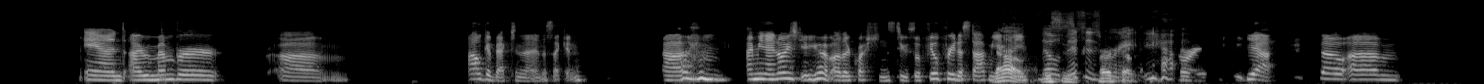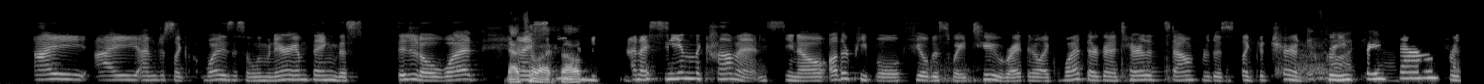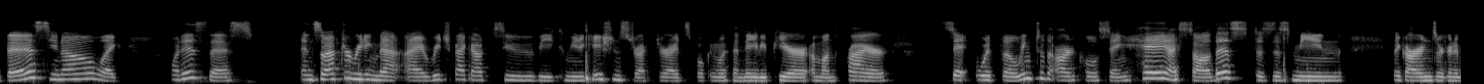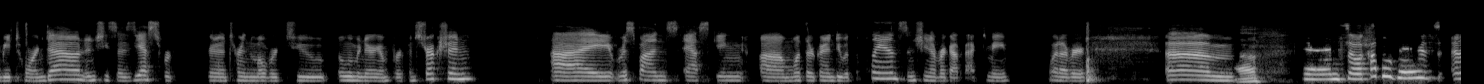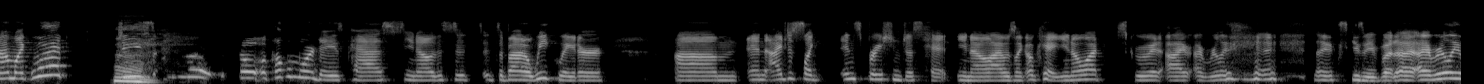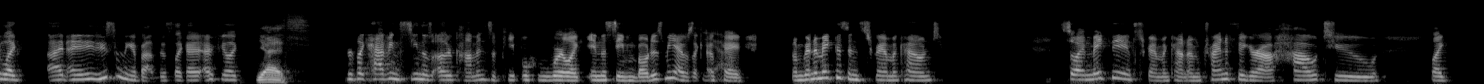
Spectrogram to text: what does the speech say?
and I remember, um, I'll get back to that in a second. Um, I mean, I know you you have other questions too, so feel free to stop me. at No, any No, This this, is is, perfect. great. Yeah. story. Yeah. So um I I I'm just like, what is this illuminarium thing? This digital what? That's and how I see felt. in the- and I see in the comments, you know, other people feel this way too, right? They're like, what? They're gonna tear this down for this, like they're tearing It's green not, yeah. down for this, you know, like what is this? And so after reading that, I reached back out to the communications director I'd spoken with at Navy Pier a month prior, say, with the link to the article saying, hey, I saw this. Does this mean the gardens are going to be torn down? And she says, yes, we're going to turn them over to Illuminarium for construction. I respond asking um, what they're going to do with the plants, and she never got back to me. Whatever. Um, Oh. and so a couple days, and I'm like, what? Jeez. So a couple more days pass. You know, this is it's about a week later. Um, and I just like inspiration just hit, you know, I was like, okay, you know what? Screw it. I, I really, excuse me, but I, I really like, I, I need to do something about this. Like, I, I feel like yes, just like having seen those other comments of people who were like in the same boat as me, I was like, Yeah. okay, I'm gonna make this Instagram account. So I make the Instagram account. I'm trying to figure out how to like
